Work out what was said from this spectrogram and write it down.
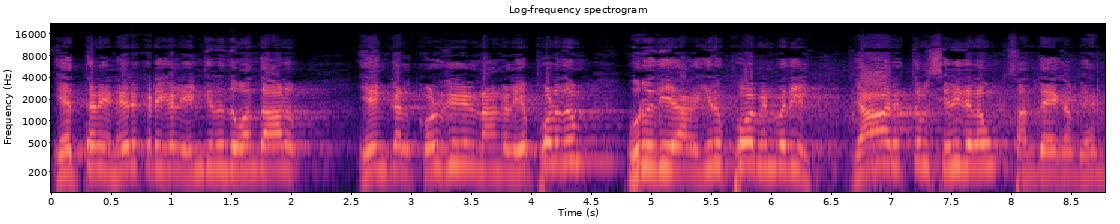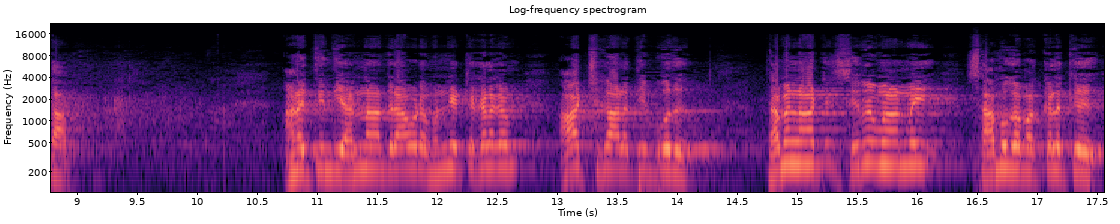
எத்தனை நெருக்கடிகள் எங்கிருந்து வந்தாலும் எங்கள் கொள்கையில் நாங்கள் எப்பொழுதும் உறுதியாக இருப்போம் என்பதில் யாருக்கும் சிறிதளவும் சந்தேகம் வேண்டாம். அனைத்து இந்திய அண்ணா திராவிட முன்னேற்ற கழகம் ஆட்சி காலத்தின் போது தமிழ்நாட்டில் சிறுபான்மை சமூக மக்களுக்கு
